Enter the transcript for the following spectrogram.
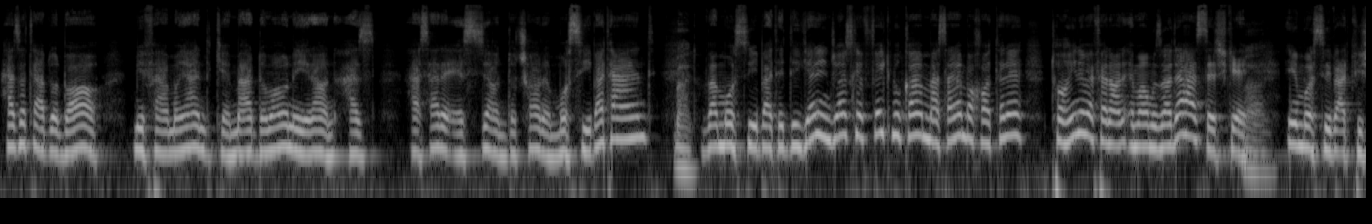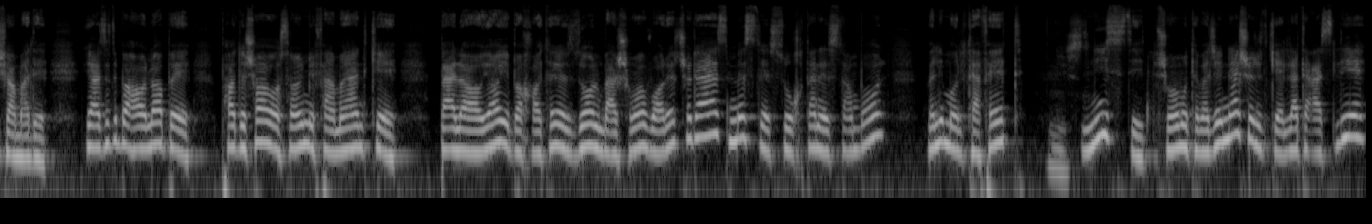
حضرت عبدالبها میفرمایند که مردمان ایران از اثر اسیان دچار مصیبتند بله. و مصیبت دیگر اینجاست که فکر می‌کنم مثلا به خاطر توهین به فلان امامزاده هستش که بله. این مصیبت پیش آمده. یا حضرت به حالا به پادشاه عثمانی میفرمایند که بلایای به خاطر ظلم بر شما وارد شده است مثل سوختن استانبول ولی ملتفت نیست. نیستید. شما متوجه نشدید که علت اصلی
